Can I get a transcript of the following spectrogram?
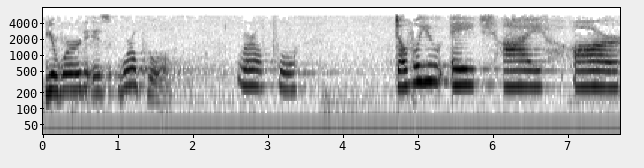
Your word is whirlpool. Whirlpool. W H I R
